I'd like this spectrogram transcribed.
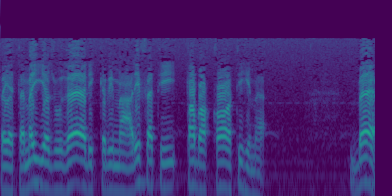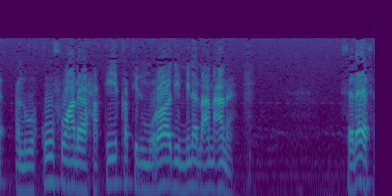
فيتميز ذلك بمعرفة طبقاتهما. باء الوقوف على حقيقة المراد من العنعنة. ثلاثة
